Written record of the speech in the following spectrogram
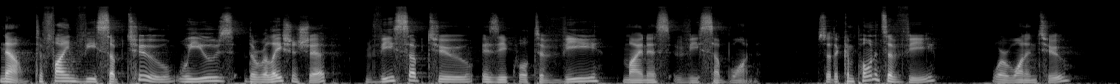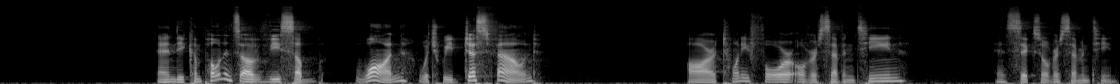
Now, to find v sub 2, we use the relationship v sub 2 is equal to v minus v sub 1. So the components of v were 1 and 2. And the components of v sub 1, which we just found, are 24 over 17 and 6 over 17.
